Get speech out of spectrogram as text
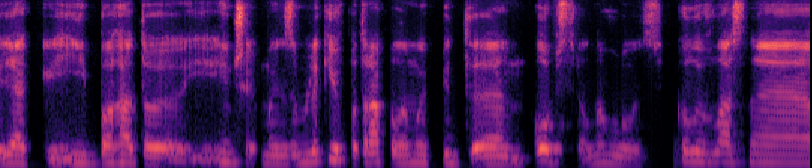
як і багато інших моїх земляків, потрапили ми під е, обстріл на вулиці. Коли власне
